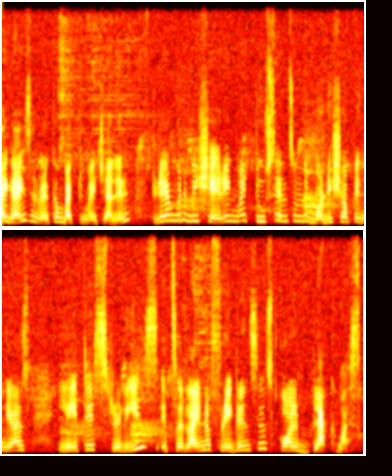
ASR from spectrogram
Hi guys and welcome back to my channel. Today I'm going to be sharing my two cents on the Body Shop India's latest release. It's a line of fragrances called Black Musk.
